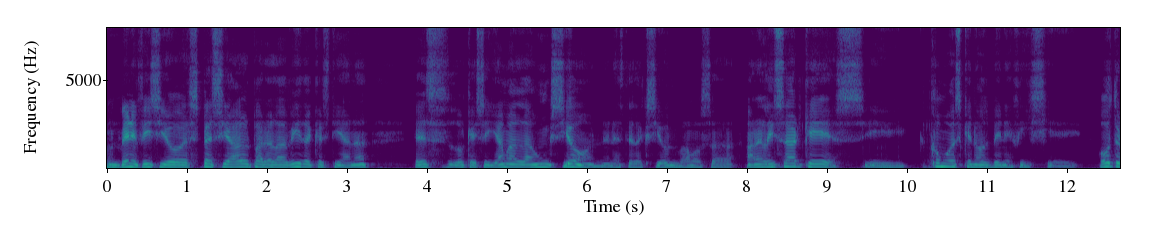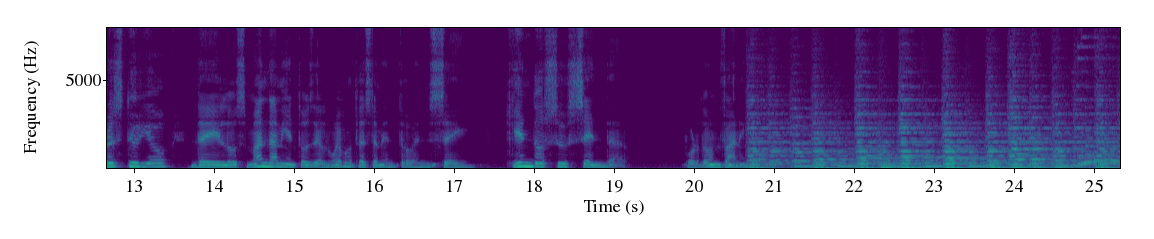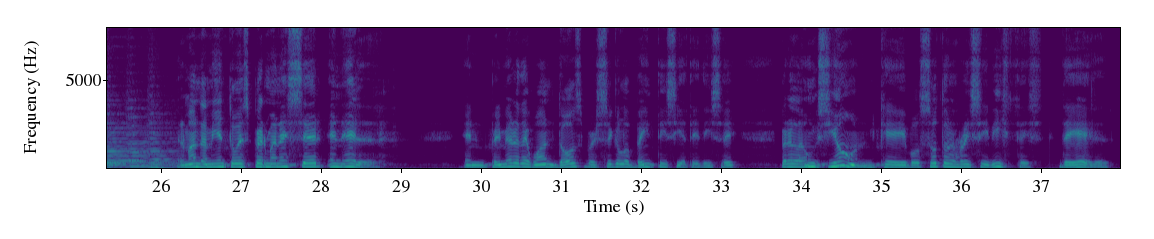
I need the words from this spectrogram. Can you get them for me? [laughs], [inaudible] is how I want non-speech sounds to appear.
Un beneficio especial para la vida cristiana es lo que se llama la unción. En esta lección vamos a analizar qué es y cómo es que nos beneficie. Otro estudio de los mandamientos del Nuevo Testamento en Siguiendo su senda por Don Fanning. El mandamiento es permanecer en él. En 1 de Juan 2, versículo 27 dice, Pero la unción que vosotros recibisteis de él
